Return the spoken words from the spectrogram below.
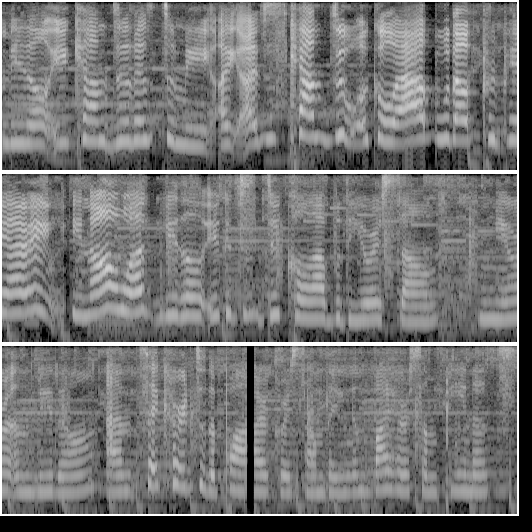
Vito, you can't do this to me. I, I just can't do a collab without preparing. You know what, Vito? You could just do collab with yourself. Mira and Vito. And take her to the park or something and buy her some peanuts.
